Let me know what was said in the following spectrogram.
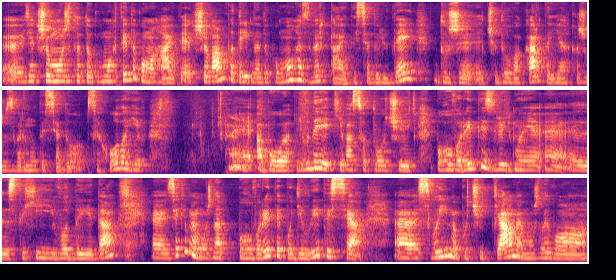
е, якщо можете допомогти, допомагайте. Якщо вам потрібна допомога, звертайтеся до людей. Дуже чудова карта, я кажу, звернутися до психологів. Е, Або люди, які вас оточують, поговорити з людьми е, е, стихії води, да? з якими можна поговорити, поділитися своїми почуттями, можливо,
